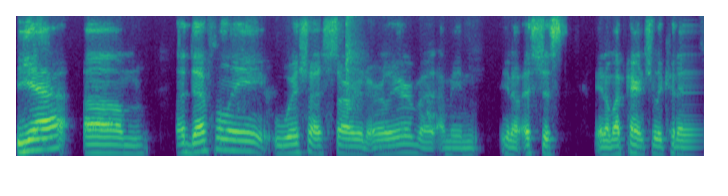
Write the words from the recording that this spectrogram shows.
Yeah, um, I definitely wish I started earlier, but I mean, you know, it's just, you know, my parents really couldn't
